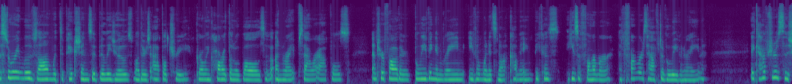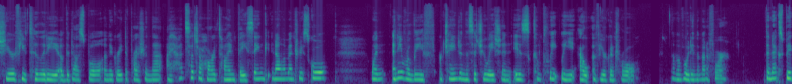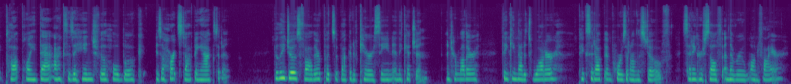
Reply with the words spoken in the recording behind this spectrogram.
The story moves on with depictions of Billie Jo's mother's apple tree growing hard little balls of unripe sour apples, and her father believing in rain even when it's not coming because he's a farmer and farmers have to believe in rain. It captures the sheer futility of the Dust Bowl and the Great Depression that I had such a hard time facing in elementary school, when any relief or change in the situation is completely out of your control. I'm avoiding the metaphor. The next big plot point that acts as a hinge for the whole book is a heart stopping accident. Billie Jo's father puts a bucket of kerosene in the kitchen, and her mother, thinking that it's water, picks it up and pours it on the stove, setting herself and the room on fire.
